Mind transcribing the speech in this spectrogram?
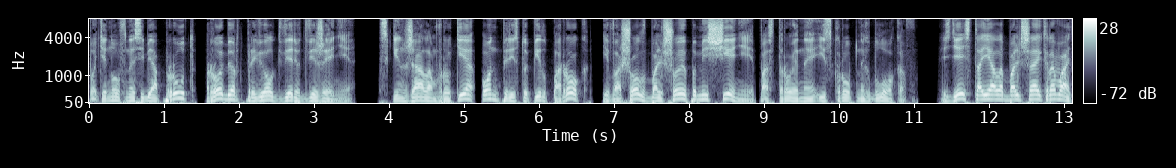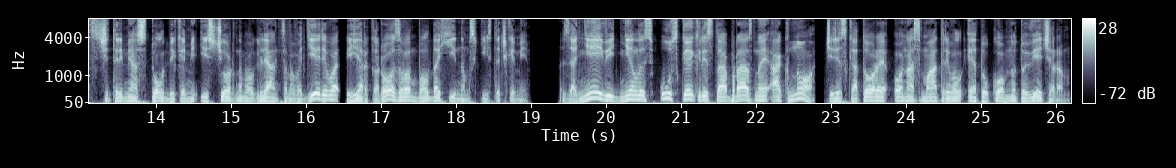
Потянув на себя пруд, Роберт привел дверь в движение. С кинжалом в руке он переступил порог и вошел в большое помещение, построенное из крупных блоков. Здесь стояла большая кровать с четырьмя столбиками из черного глянцевого дерева и ярко-розовым балдахином с кисточками. За ней виднелось узкое крестообразное окно, через которое он осматривал эту комнату вечером.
